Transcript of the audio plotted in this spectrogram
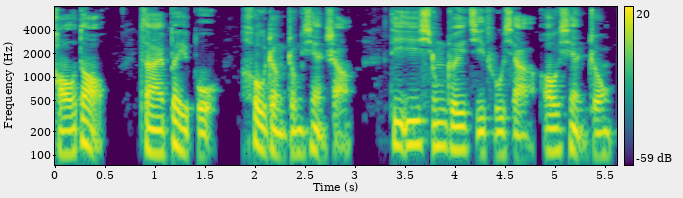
桃道在背部后正中线上第一胸椎棘突下凹陷中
